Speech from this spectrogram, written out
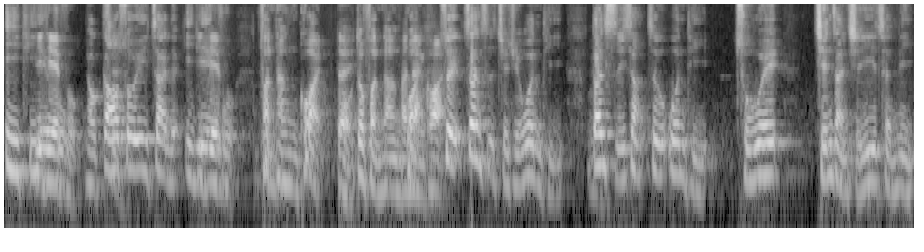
ETF，有高收益债的 ETF，反弹很快，对，都反弹很快，所以暂时解决问题。但实际上这个问题，除非减产协议成立，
